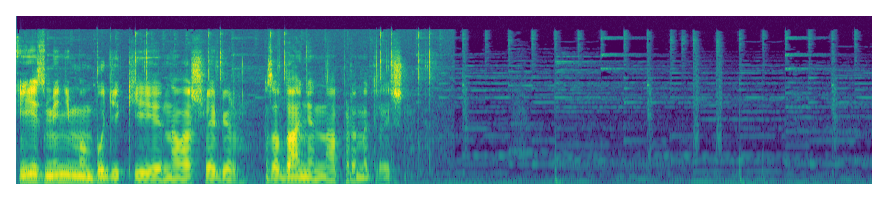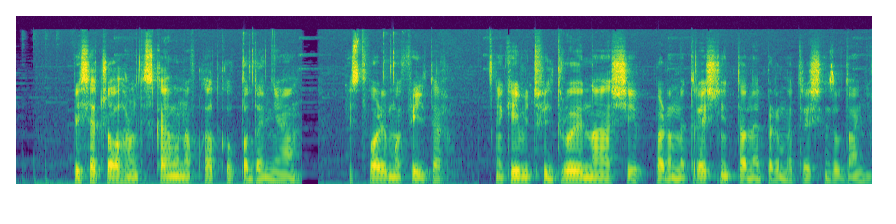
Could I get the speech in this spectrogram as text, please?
І змінюємо будь-які на ваш вибір завдання на параметричне. Після чого натискаємо на вкладку Подання і створюємо фільтр, який відфільтрує наші параметричні та непараметричні завдання.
